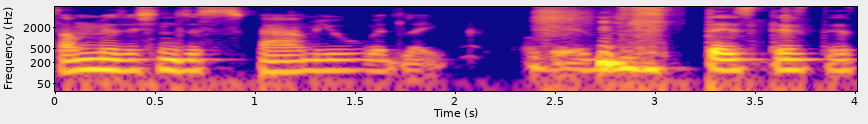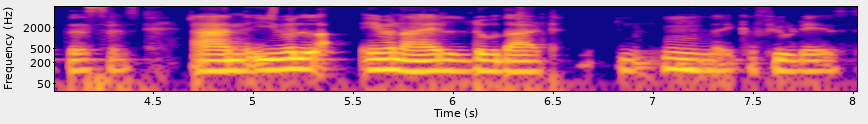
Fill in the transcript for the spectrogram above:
some musicians just spam you with like okay this this this this this, this. and even even I'll do that in Hmm. like a few days.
